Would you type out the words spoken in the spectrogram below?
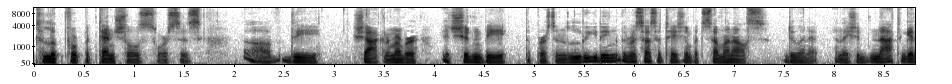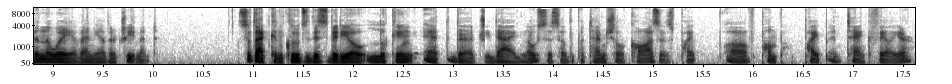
to look for potential sources of the shock. And remember, it shouldn't be the person leading the resuscitation, but someone else doing it. And they should not get in the way of any other treatment. So that concludes this video looking at the diagnosis of the potential causes pipe, of pump, pipe, and tank failure.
